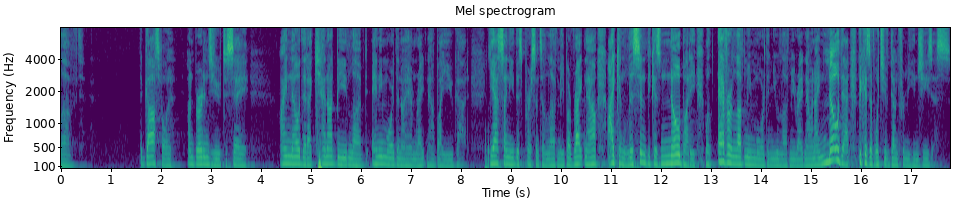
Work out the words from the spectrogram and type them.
loved, the gospel unburdens you to say, I know that I cannot be loved any more than I am right now by you, God. Yes, I need this person to love me, but right now I can listen because nobody will ever love me more than you love me right now. And I know that because of what you've done for me in Jesus.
